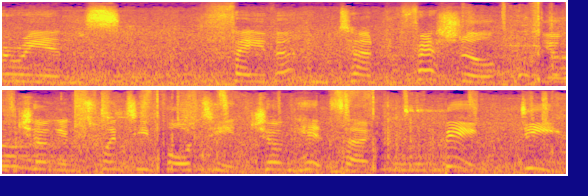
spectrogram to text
Koreans' favour, turned professional Hyeon Chung in 2014. Chung hits a big, deep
